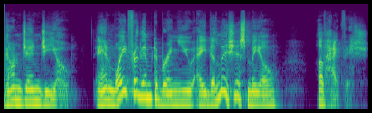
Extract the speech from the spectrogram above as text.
gamjanjeo and wait for them to bring you a delicious meal of hagfish.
